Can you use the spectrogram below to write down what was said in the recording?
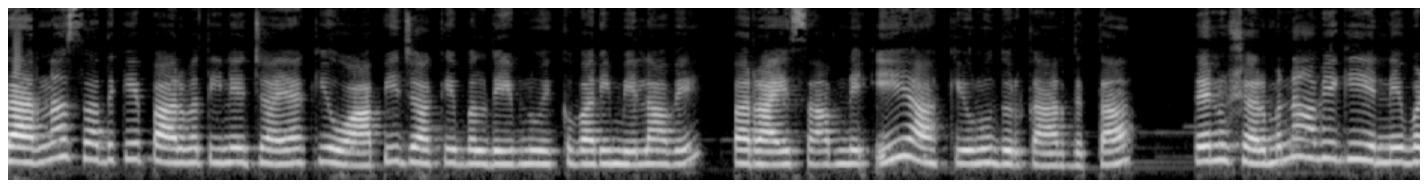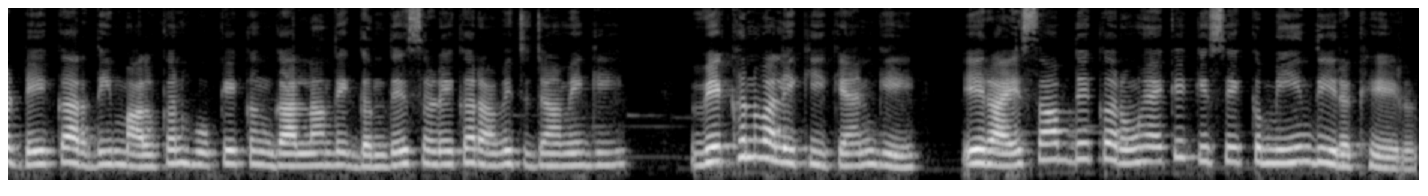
ਕਾਰਨਾ ਸਦਕੇ ਪਾਰਵਤੀ ਨੇ ਚਾਹਿਆ ਕਿ ਉਹ ਆਪ ਹੀ ਜਾ ਕੇ ਬਲਦੇਵ ਨੂੰ ਇੱਕ ਵਾਰੀ ਮਿਲ ਆਵੇ, ਪਰ ਰਾਏ ਸਾਹਿਬ ਨੇ ਇਹ ਆਖ ਕੇ ਉਹਨੂੰ ਦੁਰਕਾਰ ਦਿੱਤਾ ਤੈਨੂੰ ਸ਼ਰਮ ਨਾ ਆਵੇਗੀ, ਇੰਨੇ ਵੱਡੇ ਘਰ ਦੀ ਮਾਲਕਨ ਹੋ ਕੇ ਕੰਗਾਲਾਂ ਦੇ ਗੰਦੇ ਸੜੇ ਘਰਾਂ ਵਿੱਚ ਜਾਵੇਂਗੀ। ਵੇਖਣ ਵਾਲੇ ਕੀ ਕਹਿਣਗੇ? ਇਹ ਰਾਏ ਸਾਹਿਬ ਦੇ ਘਰੋਂ ਹੈ ਕਿ ਕਿਸੇ ਕਮੀਨ ਦੀ ਰਖੇਲ?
